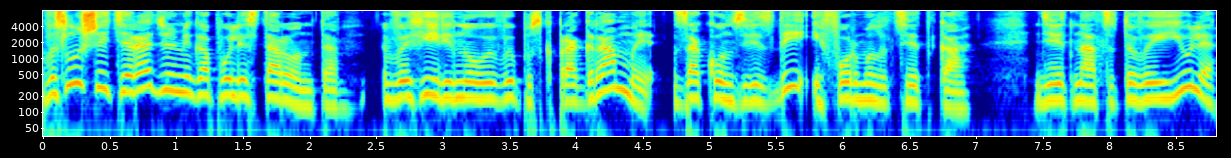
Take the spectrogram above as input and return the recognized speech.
Вы слушаете радио «Мегаполис Торонто». В эфире новый выпуск программы «Закон звезды и формула цветка». 19 июля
